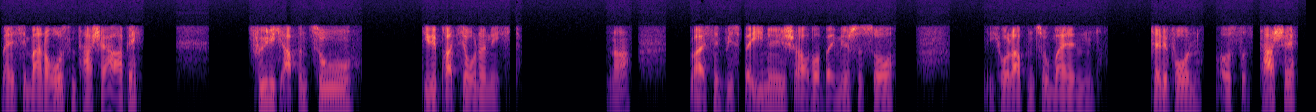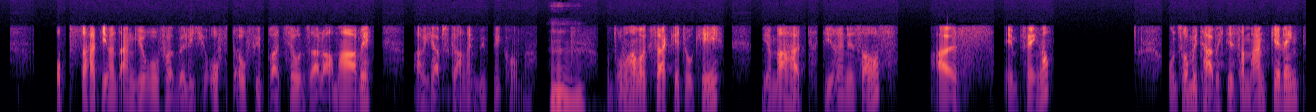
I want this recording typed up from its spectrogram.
wenn ich es in meiner Hosentasche habe, fühle ich ab und zu die Vibrationen nicht. Na, ich weiß nicht, wie es bei Ihnen ist, aber bei mir ist es so, ich hole ab und zu mein Telefon aus der Tasche, ups, da hat jemand angerufen, weil ich oft auf Vibrationsalarm habe, aber ich habe es gar nicht mitbekommen. Mhm. Und darum haben wir gesagt, okay, wir machen die Renaissance als Empfänger und somit habe ich das am Handgelenk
